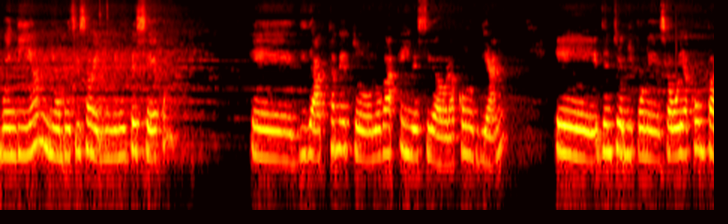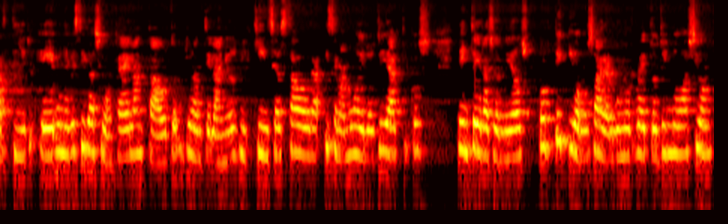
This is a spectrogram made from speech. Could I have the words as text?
Buen día, mi nombre es Isabel Jiménez Becerra, eh, didacta, metodóloga e investigadora colombiana. Eh, dentro de mi ponencia voy a compartir eh, una investigación que he adelantado durante el año 2015 hasta ahora y se llama Modelos Didácticos de Integración Mediados por TIC y vamos a ver algunos retos de innovación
